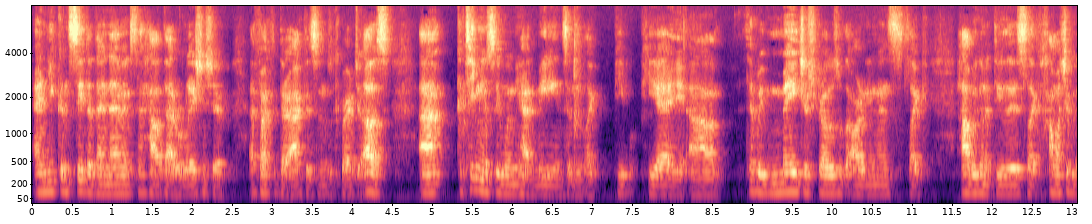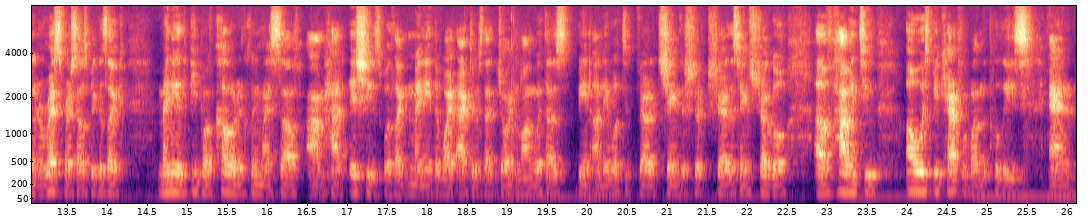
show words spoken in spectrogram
and you can see the dynamics of how that relationship affected their activism compared to us. Uh, continuously when we had meetings and like people PA, um, there were major struggles with arguments, like how are we gonna do this? Like, how much are we gonna risk ourselves? Because like many of the people of color, including myself, um, had issues with like many of the white actors that joined along with us being unable to share the, share the same struggle of having to always be careful around the police. And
